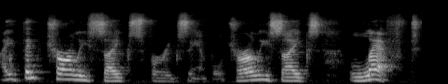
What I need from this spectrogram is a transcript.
I think Charlie Sykes, for example, Charlie Sykes left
